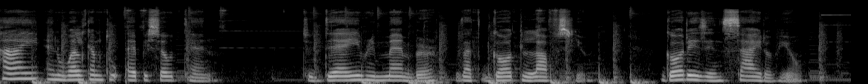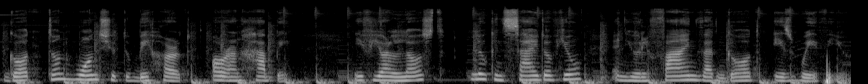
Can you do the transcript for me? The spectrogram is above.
Hi, and welcome to episode 10. Today, remember that God loves you. God is inside of you. God don't want you to be hurt or unhappy. If you are lost, look inside of you and you will find that God is with you.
